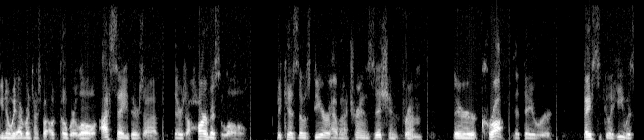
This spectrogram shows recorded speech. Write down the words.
you know we everyone talks about october lull. I say there's a there's a harvest lull because those deer are having a transition from their crop that they were basically he was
